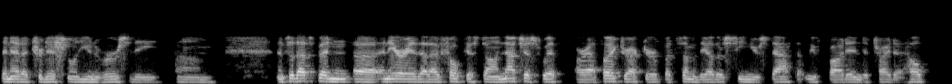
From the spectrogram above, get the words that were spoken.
than at a traditional university. Um, and so that's been uh, an area that I've focused on, not just with our athletic director, but some of the other senior staff that we've brought in to try to help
